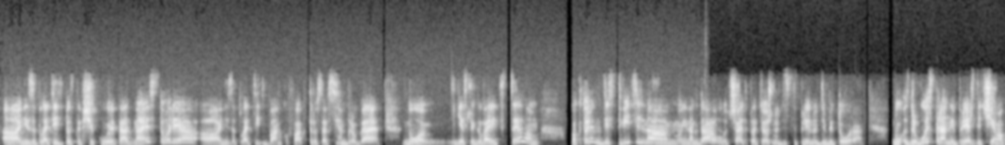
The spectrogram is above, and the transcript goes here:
А, не заплатить поставщику– это одна история, а не заплатить банку-фактору совсем другая. Но если говорить в целом, факторинг действительно иногда улучшает платежную дисциплину дебитора. Ну, с другой стороны, прежде чем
